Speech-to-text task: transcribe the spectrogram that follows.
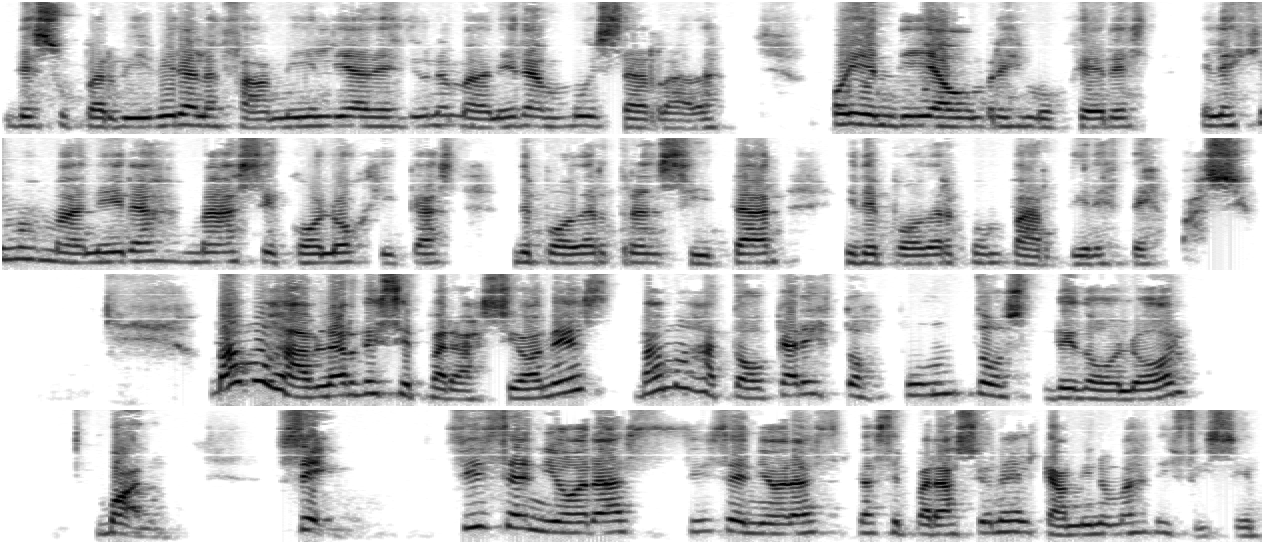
de supervivir a la familia desde una manera muy cerrada. Hoy en día, hombres y mujeres, elegimos maneras más ecológicas de poder transitar y de poder compartir este espacio. Vamos a hablar de separaciones, vamos a tocar estos puntos de dolor. Bueno, Sí, sí, señoras, sí, señoras, la separación es el camino más difícil.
